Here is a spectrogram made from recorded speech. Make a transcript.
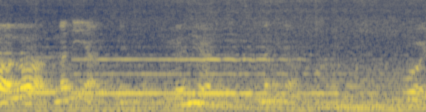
है लाला नहीं आए नहीं है। नहीं आए कोई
